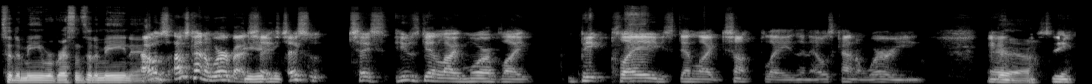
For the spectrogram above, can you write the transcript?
to the mean, regressing to the mean. And I was I was kind of worried about Yeah. Chase. Chase was Chase. He was getting like more of like big plays than like chunk plays, and that was kind of worrying. And Yeah. see,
